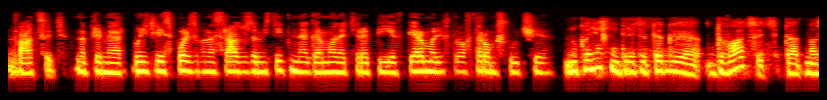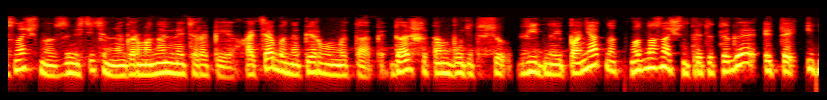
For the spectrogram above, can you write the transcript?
20, например? Будет ли использована сразу заместительная гормонотерапия в первом или во втором случае? Ну, конечно, при ТТГ 20 это однозначно заместительная гормональная терапия, хотя бы на первом этапе. Дальше там будет все видно и понятно, но однозначно при ТТГ это и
